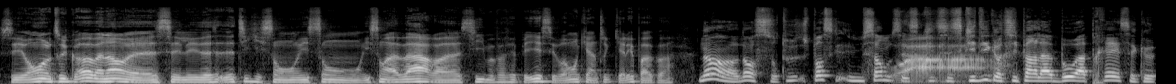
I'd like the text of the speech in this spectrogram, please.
C'est vraiment le truc. Oh bah non, euh, c'est les asiatiques ils sont ils sont ils sont avares. euh, S'il m'a pas fait payer, c'est vraiment qu'il y a un truc qui allait pas quoi. Non, non, surtout, je pense qu'il me semble, c'est ce qu'il ce dit quand il parle à Beau après, c'est que,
